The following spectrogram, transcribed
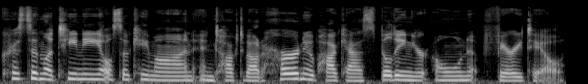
Kristen Lettini also came on and talked about her new podcast, Building Your Own Fairy Tale.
